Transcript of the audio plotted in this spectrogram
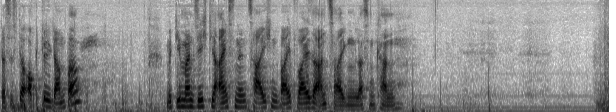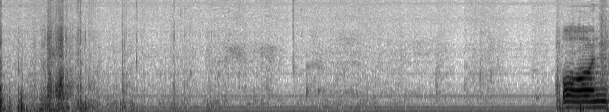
Das ist der Octal Dumper, mit dem man sich die einzelnen Zeichen byteweise anzeigen lassen kann. Und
